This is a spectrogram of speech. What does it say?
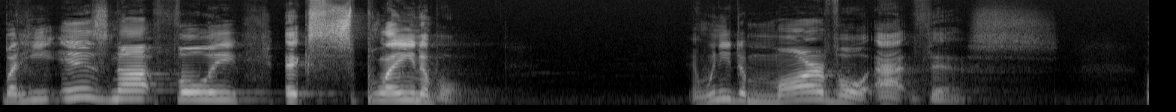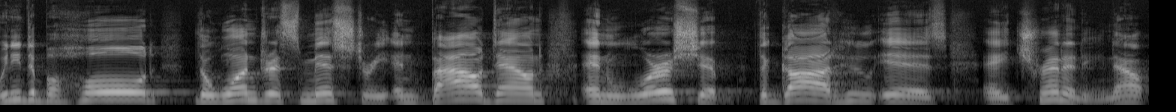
but he is not fully explainable. And we need to marvel at this. We need to behold the wondrous mystery and bow down and worship the God who is a Trinity. Now,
